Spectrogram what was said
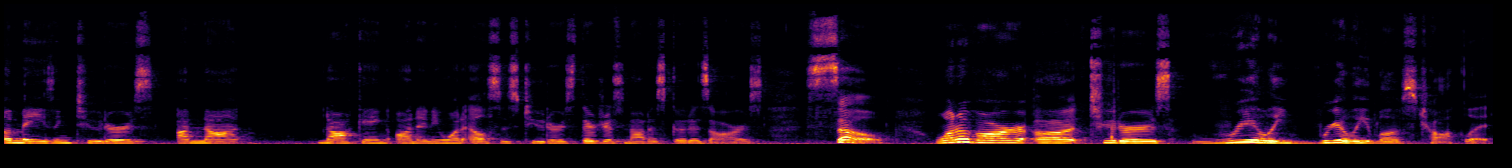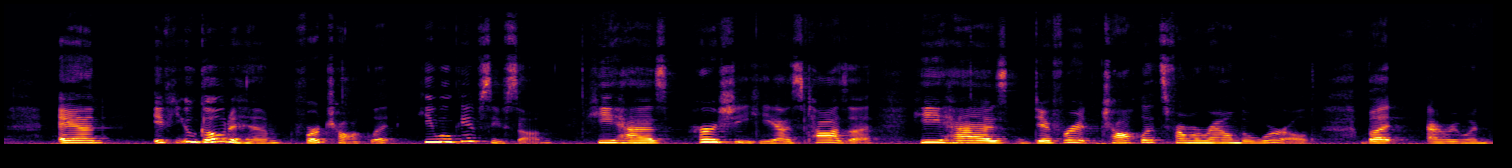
amazing tutors. I'm not knocking on anyone else's tutors. They're just not as good as ours. So one of our uh, tutors really, really loves chocolate. And if you go to him for chocolate, he will give you some. He has Hershey, he has Taza, he has different chocolates from around the world. But everyone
